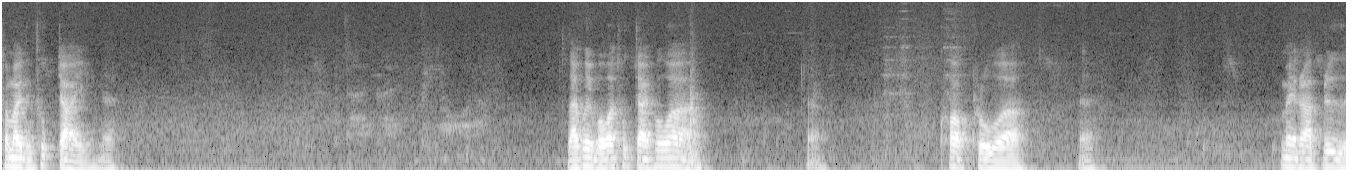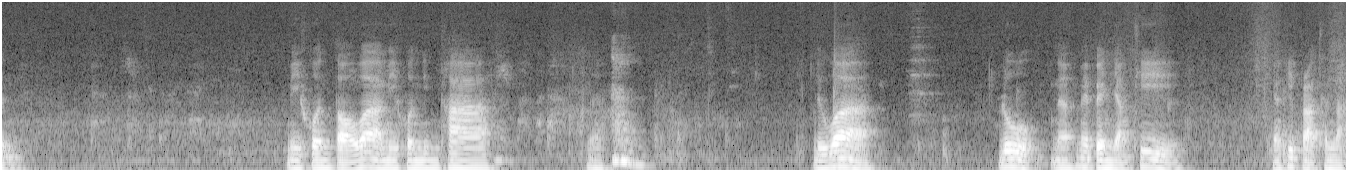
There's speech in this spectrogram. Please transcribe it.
ทำไมถึงทุกข์ใจนะหลายคนบอกว่าทุกข์ใจเพราะว่าครอบครัวนะไม่ราบรื่น มีคนต่อว่ามีคนนินทานะหรือว่าลูกนะไม่เป็นอย่างที่อย่างที่ปรารถนา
